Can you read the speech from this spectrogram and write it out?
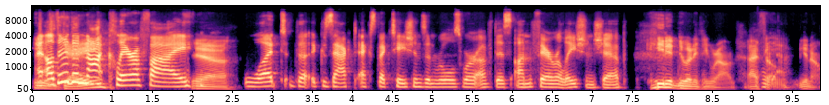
He was other than not clarify Yeah. what the exact expectations and rules were of this unfair relationship. He didn't do anything wrong. I felt, yeah. you know.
